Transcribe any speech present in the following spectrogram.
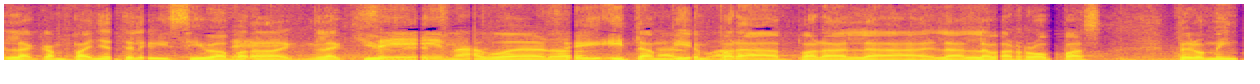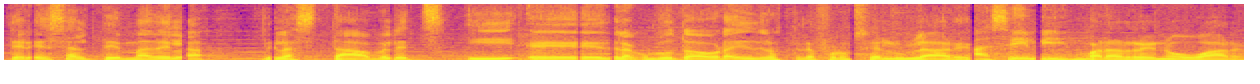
la campaña televisiva para la, la Gillette. Sí, me acuerdo. Sí, y también para, para la, la lavarropas. Pero me interesa el tema de, la, de las tablets y eh, de la computadora y de los teléfonos celulares. Así mismo. Para renovar.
